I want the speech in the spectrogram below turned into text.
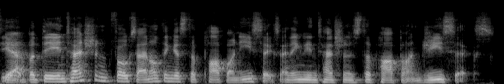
Yeah, that? but the intention, folks, I don't think it's to pop on E6. I think the intention is to pop on G6.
